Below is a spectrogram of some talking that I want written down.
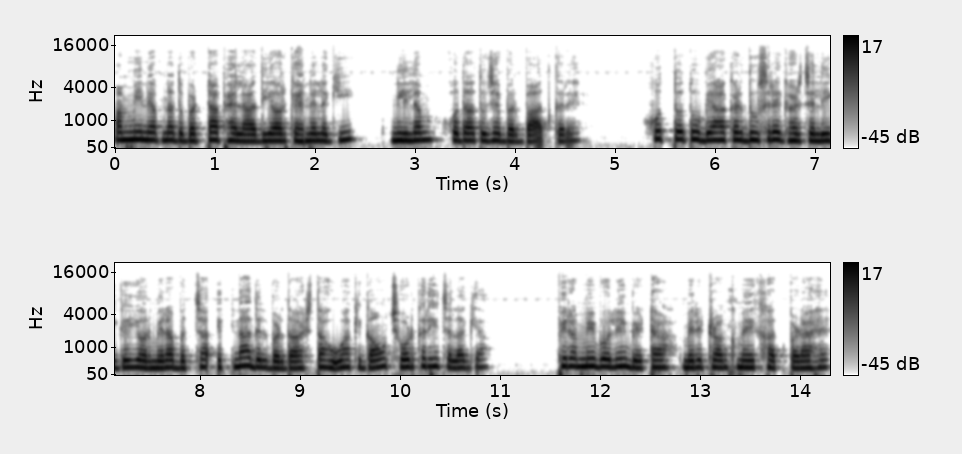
अम्मी ने अपना दुपट्टा फैला दिया और कहने लगी, नीलम, खुदा तुझे बर्बाद करे। खुद तो तू ब्याह कर दूसरे घर चली गई और मेरा बच्चा इतना दिल बर्दाश्ता हुआ कि गाँव छोड़कर ही चला गया। फिर अम्मी बोली, बेटा, मेरे ट्रंक में एक ख़त पड़ा है,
